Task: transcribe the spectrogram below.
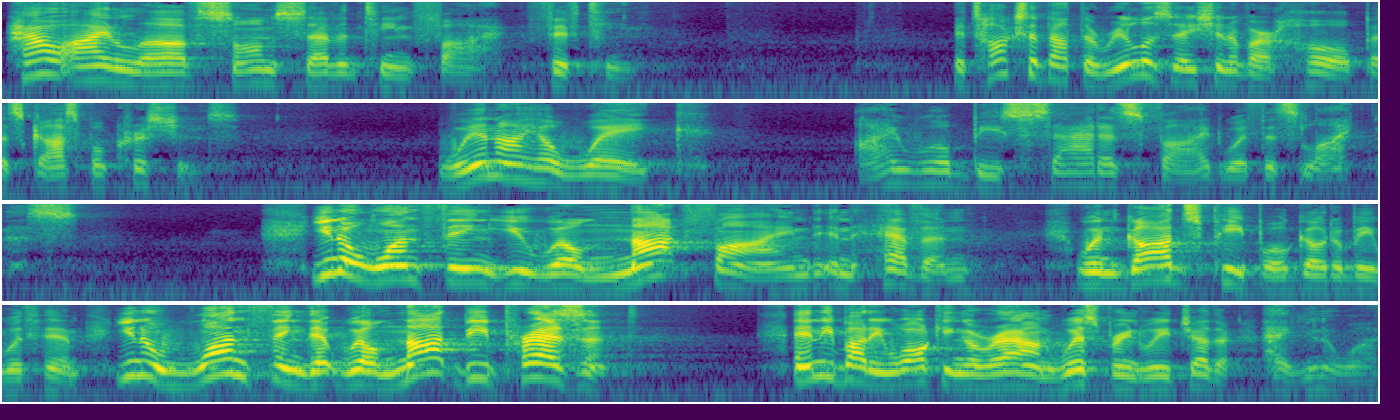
How I love Psalm 17 5, 15. It talks about the realization of our hope as gospel Christians. When I awake, I will be satisfied with its likeness. You know, one thing you will not find in heaven when God's people go to be with Him. You know, one thing that will not be present. Anybody walking around whispering to each other, hey, you know what?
